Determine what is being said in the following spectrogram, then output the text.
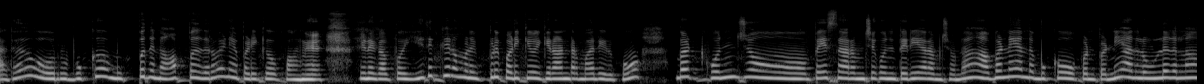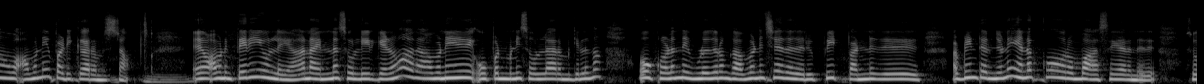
அதாவது ஒரு புக்கை முப்பது நாற்பது தடவை என்னை படிக்க வைப்பாங்க. எனக்கு அப்போ எதுக்கு நம்மளை இப்படி படிக்க வைக்கிறான்ற மாதிரி இருக்கும். பட் கொஞ்சம் பேச ஆரம்பித்து கொஞ்சம் தெரிய ஆரம்பித்தோன்னா அவனே அந்த புக்கை ஓப்பன் பண்ணி அதில் உள்ளதெல்லாம் அவனே படிக்க ஆரம்பிச்சிட்டான். அவனுக்கு தெரியும் இல்லையா நான் என்ன சொல்லியிருக்கேனோ அதை அவனே ஓப்பன் பண்ணி சொல்ல ஆரம்பிக்கல தான் ஓ குழந்தை இவ்வளோ தூரம் கவனித்து அதை ரிப்பீட் பண்ணுது அப்படின்னு தெரிஞ்சோன்னே எனக்கும் ரொம்ப ஆசையாக இருந்தது. ஸோ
